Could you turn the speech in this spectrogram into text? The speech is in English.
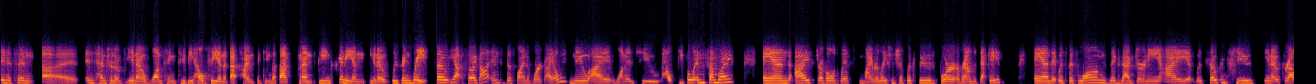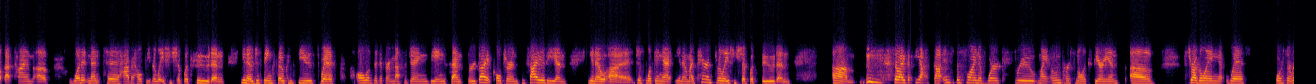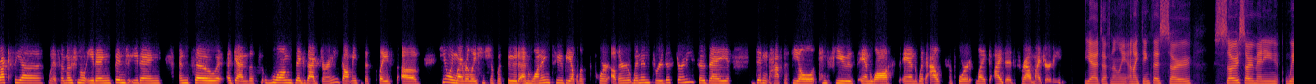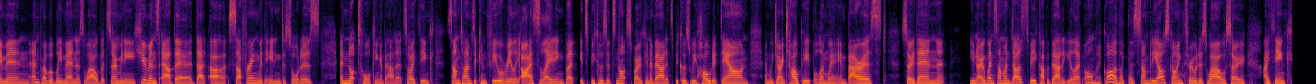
innocent uh, intention of you know wanting to be healthy, and at that time thinking that that meant being skinny and you know losing weight. So yeah, so I got into this line of work. I always knew I wanted to help people in some way. And I struggled with my relationship with food for around a decade. And it was this long zigzag journey. I was so confused, you know, throughout that time of what it meant to have a healthy relationship with food and, you know, just being so confused with all of the different messaging being sent through diet culture and society and, you know, uh, just looking at, you know, my parents' relationship with food and, um, so I got, yeah got into this line of work through my own personal experience of struggling with orthorexia, with emotional eating, binge eating. And so again, this long zigzag journey got me to this place of healing my relationship with food and wanting to be able to support other women through this journey so they didn't have to feel confused and lost and without support like I did throughout my journey. Yeah, definitely. And I think there's so, so, so many women and probably men as well, but so many humans out there that are suffering with eating disorders and not talking about it. So I think sometimes it can feel really isolating, but it's because it's not spoken about. It's because we hold it down and we don't tell people and we're embarrassed. So then you know, when someone does speak up about it, you're like, oh my God, like there's somebody else going through it as well. So I think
